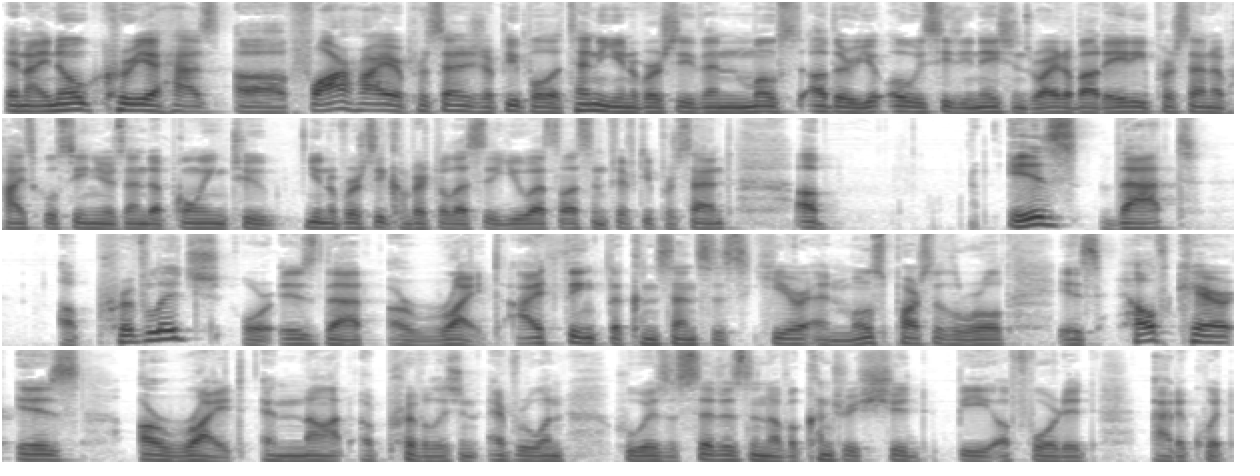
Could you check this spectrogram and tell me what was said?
and I know Korea has a far higher percentage of people attending university than most other OECD nations, right? About 80% of high school seniors end up going to university compared to less the US, less than 50%. Uh, is that a privilege or is that a right? I think the consensus here and most parts of the world is healthcare is a right and not a privilege, and everyone who is a citizen of a country should be afforded adequate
